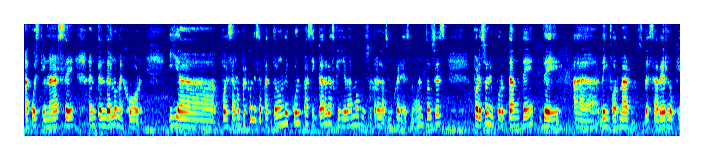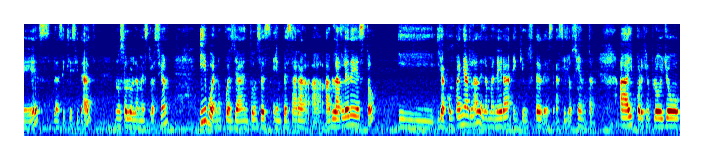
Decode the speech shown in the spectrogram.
a cuestionarse, a entenderlo mejor y a pues a romper con ese patrón de culpas y cargas que llevamos nosotras las mujeres, ¿no? Entonces, por eso lo importante de, uh, de informarnos, de saber lo que es la ciclicidad, no solo la menstruación, y bueno, pues ya entonces empezar a, hablarle de esto y, y, acompañarla de la manera en que ustedes así lo sientan. Hay, por ejemplo, yo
